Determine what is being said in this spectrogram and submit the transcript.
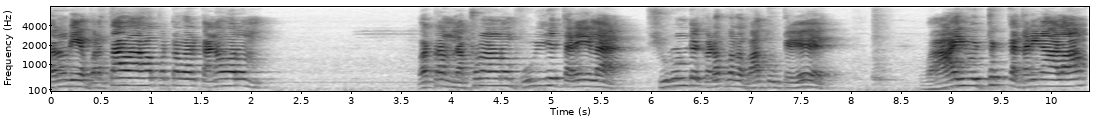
தன்னுடைய பர்த்தாவாகப்பட்டவர் கணவரும் மற்றும் லக்ஷ்மணனும் புழிய தரையில் சுருண்டு கிடப்பதை பார்த்துட்டு வாய் விட்டு கதறினாளாம்.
